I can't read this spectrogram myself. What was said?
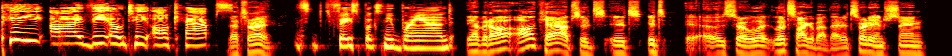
P I V O T, all caps. That's right. It's Facebook's new brand. Yeah, but all, all caps. It's it's it's. Uh, so let, let's talk about that. It's sort of interesting.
